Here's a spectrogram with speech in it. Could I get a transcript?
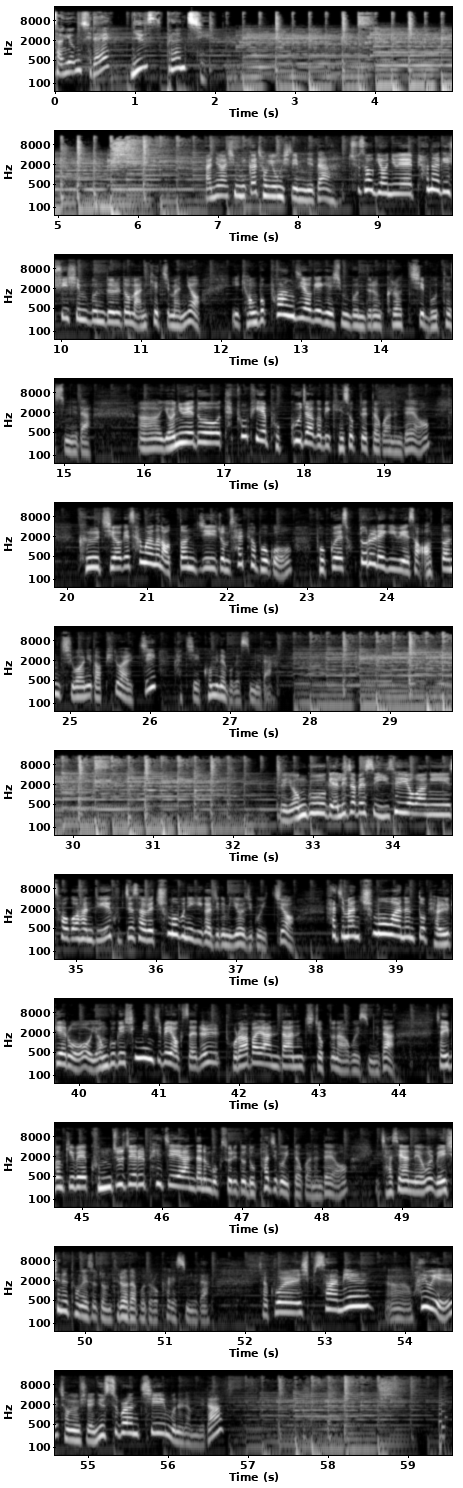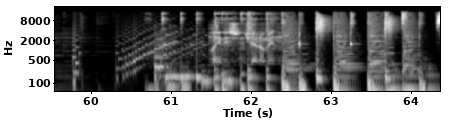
정용실의 뉴스 프런치. 안녕하십니까. 정용실입니다. 추석 연휴에 편하게 쉬신 분들도 많겠지만요. 이 경북 포항 지역에 계신 분들은 그렇지 못했습니다. 어, 연휴에도 태풍 피해 복구 작업이 계속됐다고 하는데요. 그 지역의 상황은 어떤지 좀 살펴보고 복구의 속도를 내기 위해서 어떤 지원이 더 필요할지 같이 고민해 보겠습니다. 네, 영국 엘리자베스 2세 여왕이 서거한 뒤에 국제사회 추모 분위기가 지금 이어지고 있죠. 하지만 추모와는 또 별개로 영국의 식민 지배 역사를 돌아봐야 한다는 지적도 나오고 있습니다. 자, 이번 기회에 군주제를 폐지해야 한다는 목소리도 높아지고 있다고 하는데요. 자세한 내용을 외신을 통해서 좀 들여다보도록 하겠습니다. 자, 9월 13일 어, 화요일 정용실의 뉴스 브런치 문을 엽니다.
